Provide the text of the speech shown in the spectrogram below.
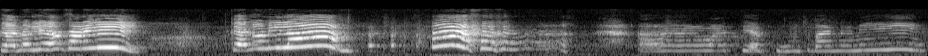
Kak Nurilam Sari. Kak Nurilam. ah, mati aku macam mana ni?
